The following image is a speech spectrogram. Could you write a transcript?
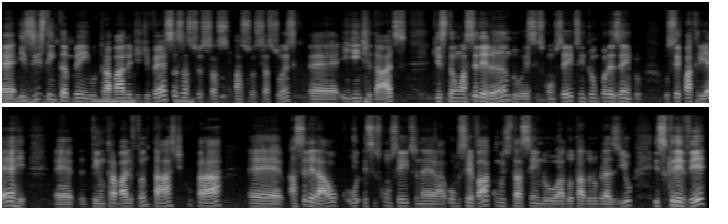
É, existem também o trabalho de diversas associa associações é, e entidades que estão acelerando esses conceitos. Então, por exemplo, o C4R é, tem um trabalho fantástico para é, acelerar o, esses conceitos, né? observar como está sendo adotado no Brasil, escrever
